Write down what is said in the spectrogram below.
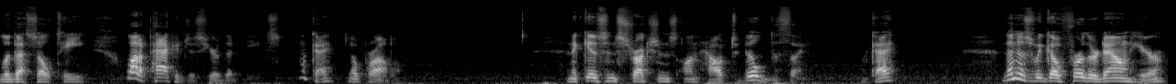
libslt. A lot of packages here that needs. Okay, no problem. And it gives instructions on how to build the thing. Okay? Then as we go further down here,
